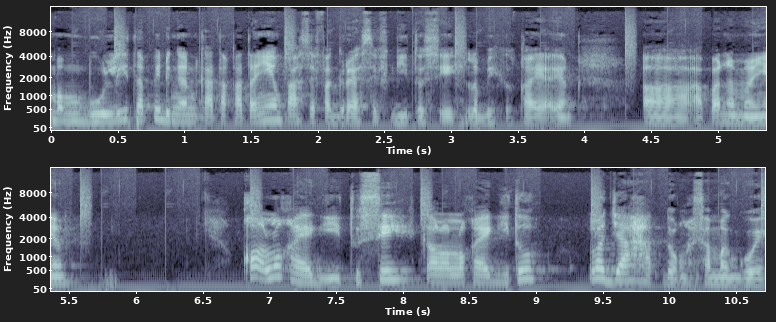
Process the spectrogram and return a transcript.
membuli tapi dengan kata-katanya yang pasif agresif gitu sih. Lebih ke kayak yang uh, apa namanya kok lo kayak gitu sih? Kalau lo kayak gitu lo jahat dong sama gue.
